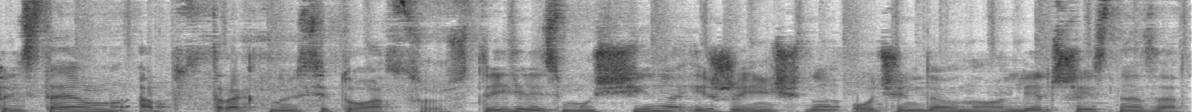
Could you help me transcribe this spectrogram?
Представим абстрактную ситуацию. Встретились мужчина и женщина очень давно, лет шесть назад.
